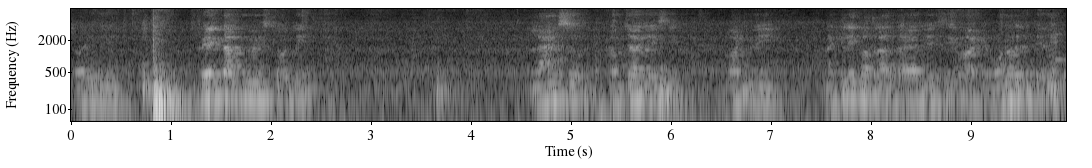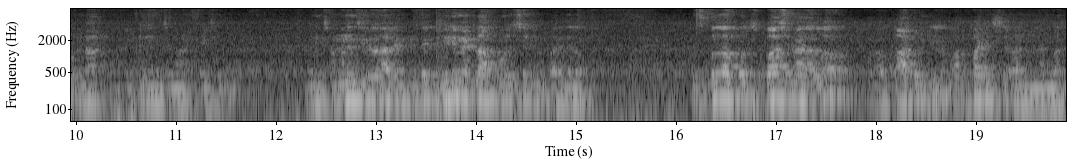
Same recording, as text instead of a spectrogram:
సో ఇది ఫేక్ డాక్యుమెంట్స్ తోటి ల్యాండ్స్ కబ్జా చేసి వాటిని నకిలీ పత్రాలు తయారు చేసి వాటి ఓనర్కి తెలియకుండా విక్రయించిన కేసు దీనికి సంబంధించిన వివరాలు ఏంటంటే జీడిమెట్ల పోలీస్ స్టేషన్ పరిధిలో కుత్బుల్లాపూర్ సుభాష్ నగర్లో ఒక ప్లాట్ ఉంది one forty seven number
